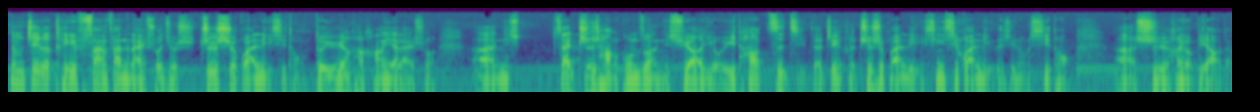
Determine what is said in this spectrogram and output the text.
那么这个可以泛泛的来说，就是知识管理系统。对于任何行业来说，呃，你在职场工作，你需要有一套自己的这个知识管理、信息管理的这种系统，呃，是很有必要的。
